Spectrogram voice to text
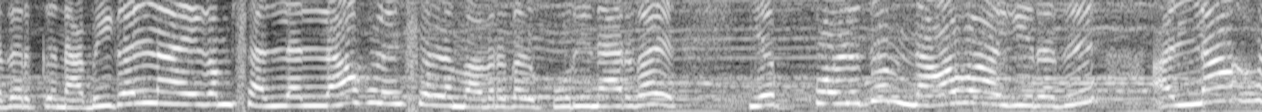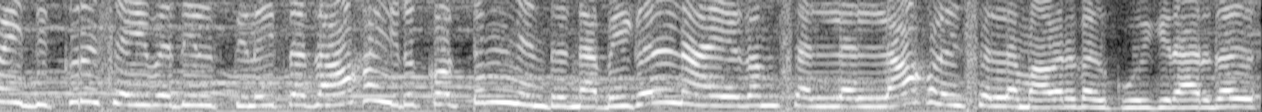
அதற்கு நபிகள் நாயகம் சல்லல்லாஹ் அலைஹி செல்லும் அவர்கள் கூறினார்கள் எப்பொழுதும் நாவாகிறது. அல்லாஹுவை திக்ரு செய்வதில் திளைத்ததாக இருக்கட்டும் என்று நபிகள் நாயகம் ஸல்லல்லாஹு செல்லும் அவர்கள் கூறுகிறார்கள்.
